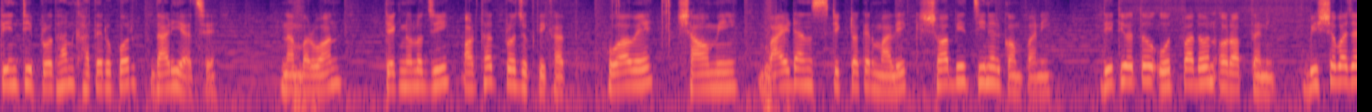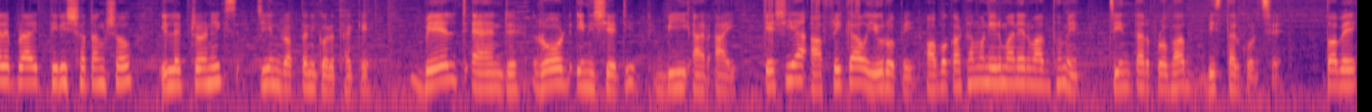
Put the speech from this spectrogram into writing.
তিনটি প্রধান খাতের উপর দাঁড়িয়ে আছে। নাম্বার ওয়ান, টেকনোলজি, অর্থাৎ প্রযুক্তি খাত। হুয়াওয়ে শাওমি বাইডান্স টিকটকের মালিক, সবই চীনের কোম্পানি। দ্বিতীয়ত, উৎপাদন ও রপ্তানি। বিশ্ববাজারে প্রায় তিরিশ শতাংশ ইলেকট্রনিক্স চীন রপ্তানি করে থাকে। Belt and road initiative BRI Asia, Africa ও ইউরোপে অবকাঠামো নির্মাণের মাধ্যমে চীন তার প্রভাব বিস্তার করছে। তবে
